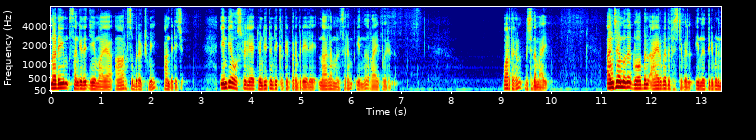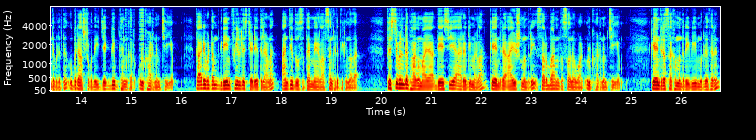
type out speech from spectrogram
നടിയും സംഗീതജ്ഞയുമായ ആർ സുബ്ബലക്ഷ്മി അന്തരിച്ചു. India Australia twenty twenty cricket പരമ്പരയിലെ നാലാം മത്സരം ഇന്ന് റായ്പൂരിൽ. വാർത്തകൾ വിശദമായി. അഞ്ചാമത് ഗ്ലോബൽ ആയുർവേദ ഫെസ്റ്റിവൽ ഇന്ന് തിരുവനന്തപുരത്ത് ഉപരാഷ്ട്രപതി ജഗ്ദീപ് ധൻഖർ ഉദ്ഘാടനം ചെയ്യും. കാര്യവട്ടം ഗ്രീൻഫീൽഡ് സ്റ്റേഡിയത്തിലാണ് അഞ്ച് ദിവസത്തെ മേള സംഘടിപ്പിക്കുന്നത്. ഫെസ്റ്റിവലിന്റെ ഭാഗമായ ദേശീയ ആരോഗ്യമേള കേന്ദ്ര ആയുഷ് മന്ത്രി സർബാനന്ദ സോനോവാൾ ഉദ്ഘാടനം ചെയ്യും. കേന്ദ്ര സഹമന്ത്രി വി മുരളീധരൻ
